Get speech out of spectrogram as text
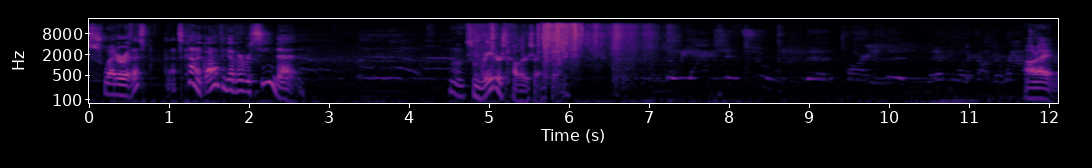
sweater. That's that's kind of. I don't think I've ever seen that. Oh, some Raiders colors right there. All right,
